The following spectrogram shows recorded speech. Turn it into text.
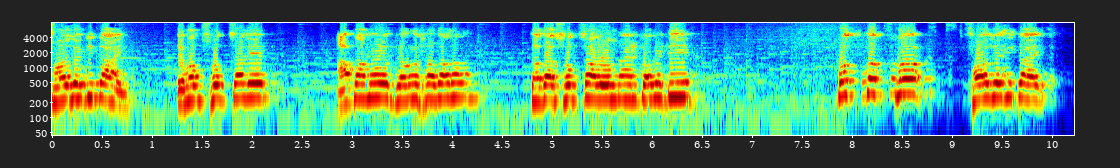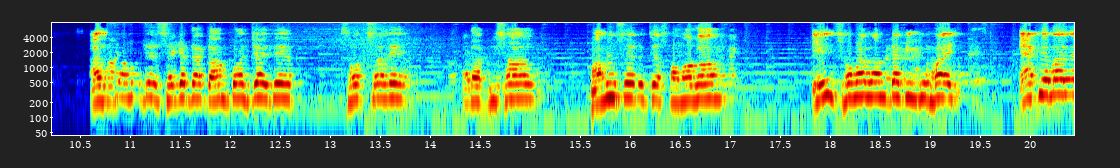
সহযোগিতায় এবং সৎসালের আপামর জনসাধারণ তথা সৎসাল উন্নয়ন কমিটির প্রত্যক্ষ সহযোগিতায় আজকে আমাদের সেকেন্ডার গ্রাম পঞ্চায়েতের সৎসালে একটা বিশাল মানুষের যে সমাগম, এই সমাগমটা কিন্তু ভাই একেবারে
